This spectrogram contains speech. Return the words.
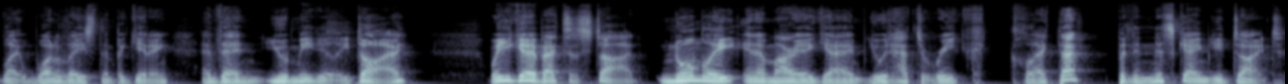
like one of these in the beginning and then you immediately die when you go back to the start normally in a mario game you would have to recollect that but in this game you don't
